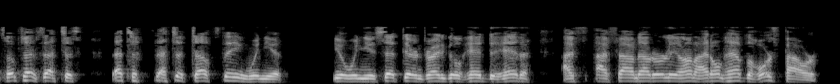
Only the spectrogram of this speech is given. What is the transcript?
sometimes that's a, that's a, that's a tough thing when you, you know, when you sit there and try to go head to head. I, I found out early on I don't have the horsepower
